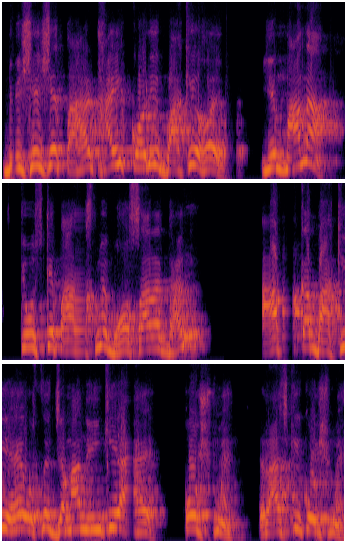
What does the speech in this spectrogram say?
विशेष ताहर ठाई कौड़ी बाकी हो। ये माना कि उसके पास में बहुत सारा धन आपका बाकी है, उसने जमा नहीं किया है कोष में राजकीय कोष में।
